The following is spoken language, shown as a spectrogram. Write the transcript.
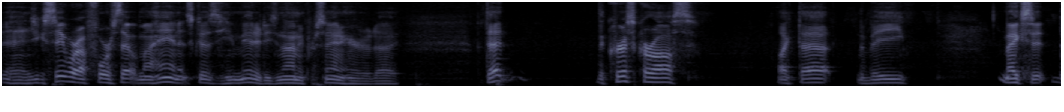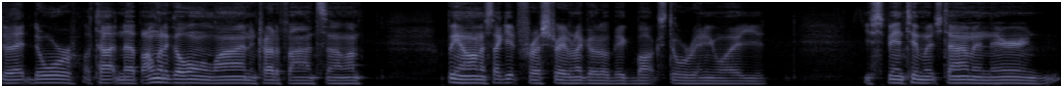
and you can see where I forced that with my hand. It's because the humidity's 90% here today. But that, the crisscross like that, the V, makes it, that door will tighten up. I'm going to go online and try to find some. I'm being honest, I get frustrated when I go to a big box store anyway. You, you spend too much time in there and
